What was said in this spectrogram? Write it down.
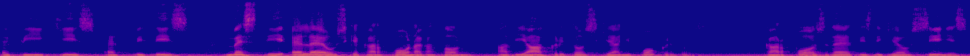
επίοικης, ευπηθής, μεστή ελέους και καρπών αγαθών, αδιάκριτος και ανυπόκριτος. Καρπός δε της δικαιοσύνης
